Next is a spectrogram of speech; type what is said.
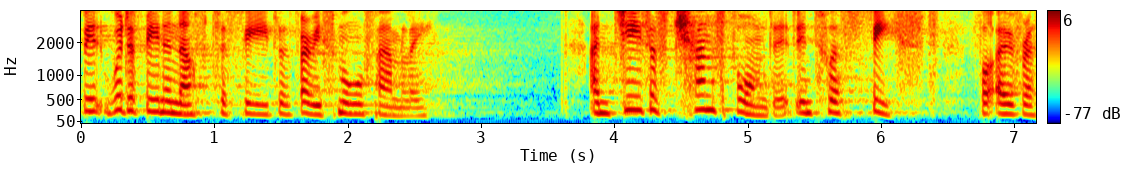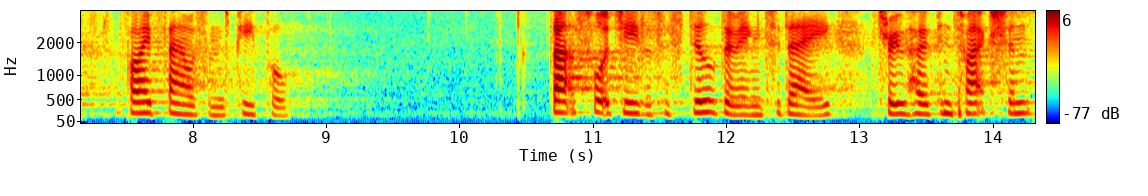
been, would have been enough to feed a very small family. And Jesus transformed it into a feast for over 5,000 people. That's what Jesus is still doing today through Hope into Action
